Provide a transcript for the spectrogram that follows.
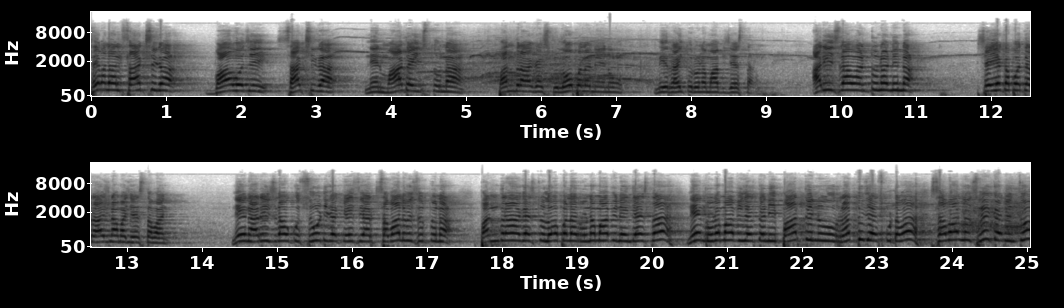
సేవలాల్ సాక్షిగా బావోజీ సాక్షిగా నేను మాట ఇస్తున్నా. పంద్రా ఆగస్టు లోపల నేను మీ రైతు రుణమాఫీ చేస్తాను హరీష్ రావు అంటున్నాడు నిన్న చేయకపోతే రాజీనామా చేస్తావా అని. నేను హరీష్ రావుకు సూటిగా కేసీఆర్ సవాలు విసురుతున్నా. పంద్రా ఆగస్టు లోపల రుణమాఫీ నేను చేస్తా నేను రుణమాఫీ చేస్తే నీ పార్టీని నువ్వు రద్దు చేసుకుంటావా? సవాళ్ళు స్వీకరించు.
